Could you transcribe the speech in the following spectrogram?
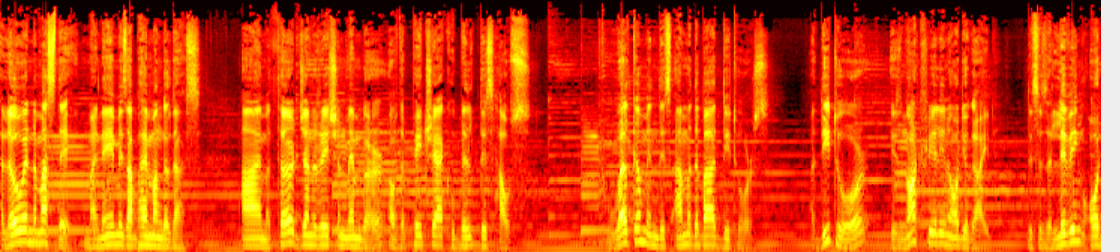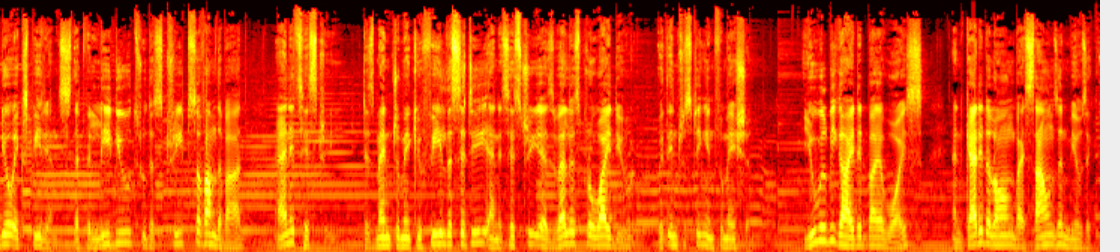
Hello and namaste. My name is Abhay Mangaldas. I am a third generation member of the patriarch who built this house. Welcome in this Ahmedabad Detours. A detour is not really an audio guide. This is a living audio experience that will lead you through the streets of Ahmedabad and its history. It is meant to make you feel the city and its history as well as provide you with interesting information. You will be guided by a voice and carried along by sounds and music.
